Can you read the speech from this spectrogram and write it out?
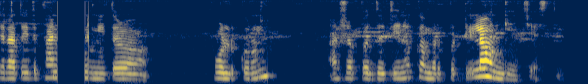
तर आता इथं फांदी इथं फोल्ड करून अशा पद्धतीनं कमरपट्टी लावून घ्यायची असते.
